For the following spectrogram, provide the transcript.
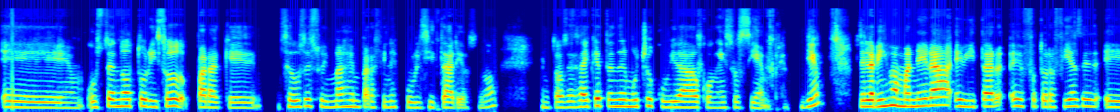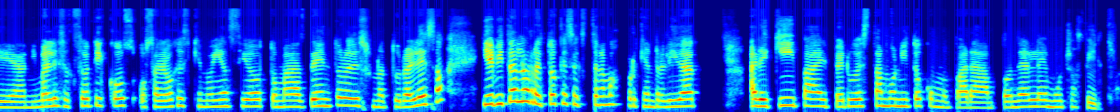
eh, usted no autorizó para que se use su imagen para fines publicitarios, ¿no? Entonces, hay que tener mucho cuidado con eso siempre, ¿bien? De la misma manera, evitar eh, fotografías de eh, animales exóticos o salvajes que no hayan sido tomadas dentro de su naturaleza y evitar los retoques extremos porque en realidad Arequipa, el Perú es tan bonito como para ponerle mucho filtro.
